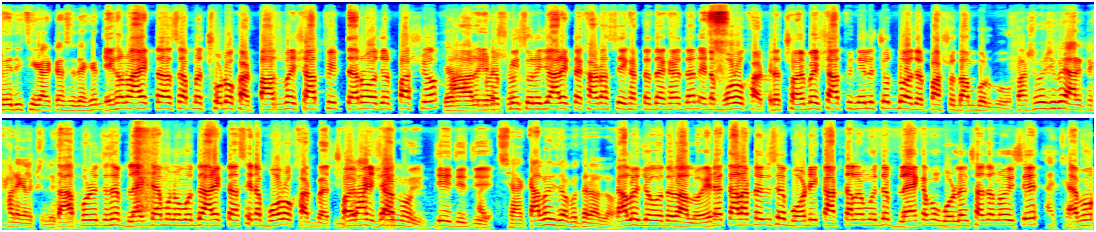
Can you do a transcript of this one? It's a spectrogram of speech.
তো এদিক থেকে আরেকটা আছে দেখেন। এখানে আরেকটা আছে আপনার ছোট খাট পাঁচ বাই সাত ফিট তেরো হাজার পাঁচশো। 13,500 আর এটা পিছনে যে আরেকটা খাট আছে এই খাটটা দেখায় দেন এটা বড় খাট। এটা ছয় বাই সাত ফিট নিলে চোদ্দ হাজার পাঁচশো দাম পড়ব। পাশাপাশি ভাই আরেকটা খাটে কালেকশন তারপরে হচ্ছে ব্ল্যাক ডায়মন্ডের মধ্যে আরেকটা আছে এটা বড় খাট ভাই ছয় Black বাই সাত diamond। ফিট জি জি জি। আচ্ছা কালোই জগতের আলো। কালো জগতের আলো। এটা কালারটা হচ্ছে বডি কাট কালার মধ্যে ব্ল্যাক এবং গোল্ডেন সাজানো হয়েছে। আচ্ছা এবং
